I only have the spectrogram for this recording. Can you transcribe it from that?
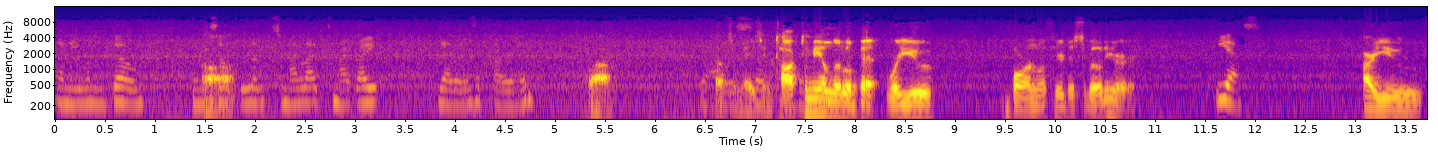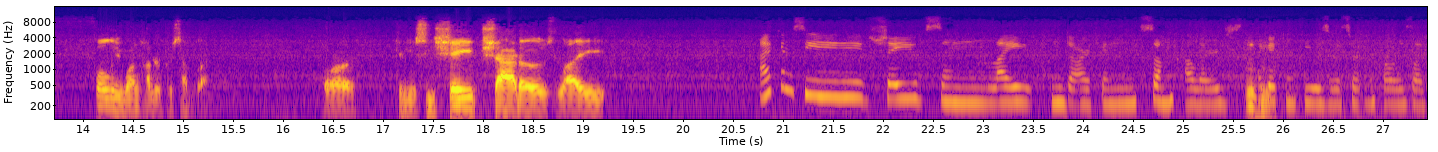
and he wouldn't go. And Aw. so I looked to my left, to my right, yeah, there was a car there. Wow, Yeah, that's was so amazing. Talk to me a little bit. Were you born with your disability, or Yes. are you fully 100% blind? Or can you see shape, shadows, light? I can see shapes and light and dark and some colors. I Mhm. get confused with certain colors like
